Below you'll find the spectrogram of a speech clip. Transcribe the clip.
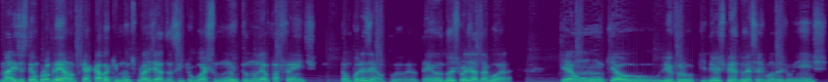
Mas isso tem um problema, porque acaba que muitos projetos assim que eu gosto muito, eu não levo para frente. Então, por exemplo, eu tenho dois projetos agora, que é um que é o livro Que Deus Perdoe Essas Bandas Ruins,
